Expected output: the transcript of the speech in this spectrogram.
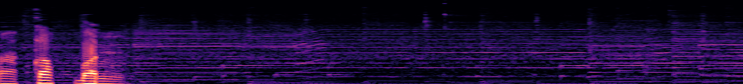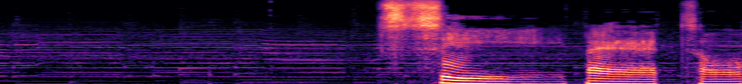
มาครบบน สี่แปดสอง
